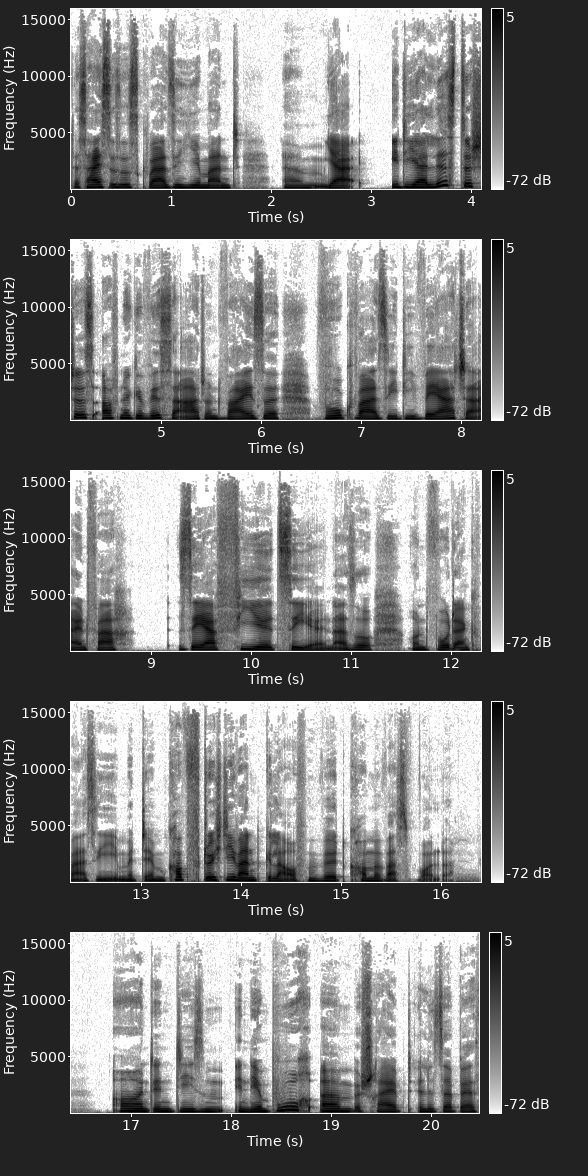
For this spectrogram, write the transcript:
Das heißt, es ist quasi jemand, ähm, ja, idealistisches auf eine gewisse Art und Weise, wo quasi die Werte einfach sehr viel zählen. Also und wo dann quasi mit dem Kopf durch die Wand gelaufen wird, komme was wolle. Und in diesem, in ihrem Buch ähm, beschreibt Elizabeth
